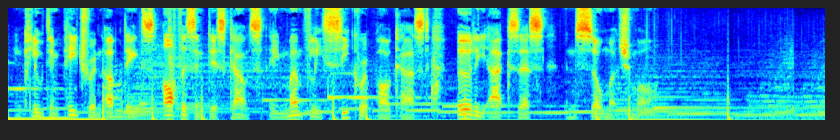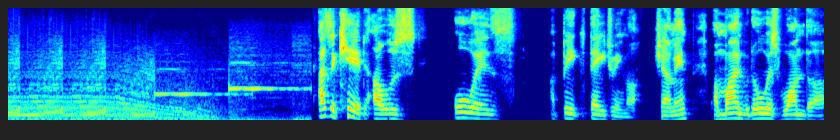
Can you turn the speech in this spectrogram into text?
including patron updates, offers and discounts, a monthly secret podcast, early access, and so much more. As a kid, I was always a big daydreamer. Do you know what I mean? My mind would always wander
